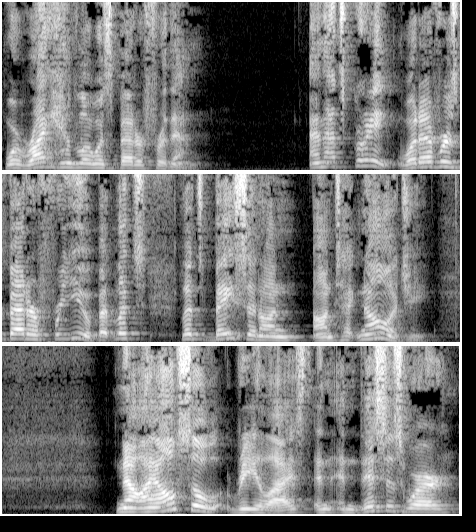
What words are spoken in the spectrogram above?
where right hand low is better for them. And that's great. Whatever's better for you. But let's let's base it on, on technology. Now I also realized, and, and this is where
